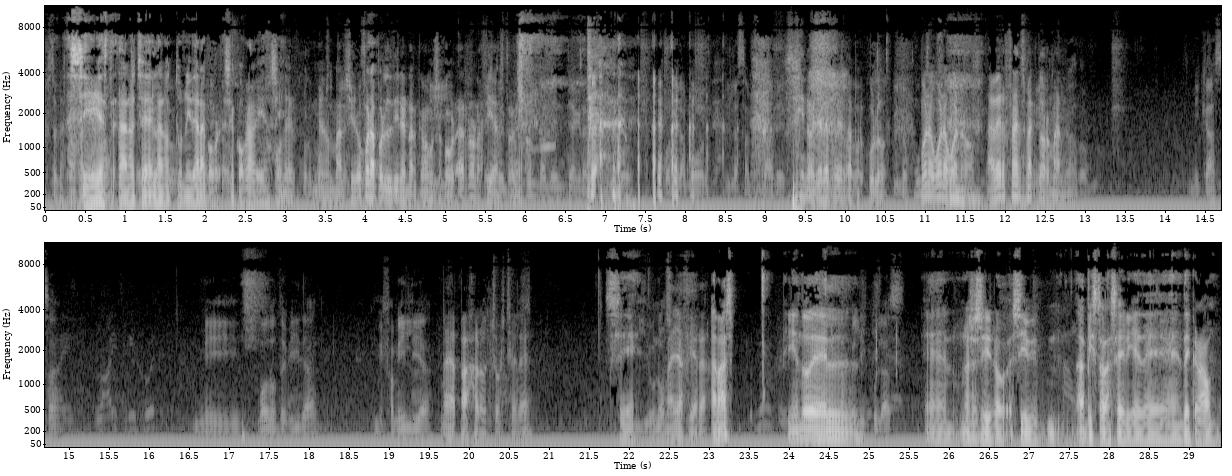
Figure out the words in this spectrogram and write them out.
esto que estamos Sí, haciendo. esta- la noche de la nocturnidad la cobra- se cobra bien, sí. Menos mal. Si no fuera por el dinero que vamos a cobrar, no hacía esto, ¿eh? Si no, ya le podían dar por culo. Bueno, bueno, bueno. A ver, Franz McDormand. Mi casa, mi modo de vida, mi familia. Vaya pájaro, Churchill, ¿eh? Sí. Vaya fiera. Además, viniendo del... eh, no sé si, lo- si has visto la serie de The Crown.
